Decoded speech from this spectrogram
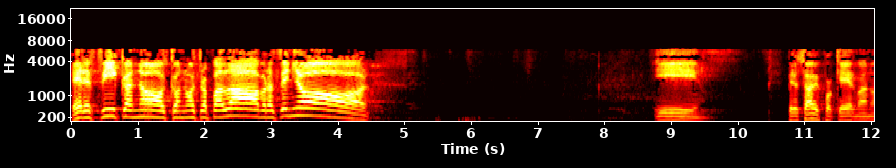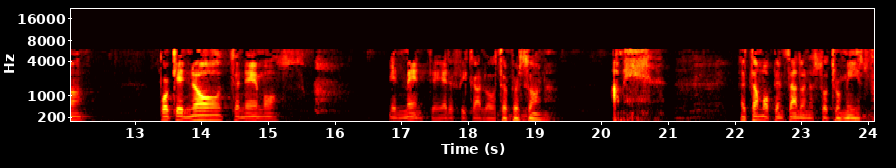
Edifícanos con nuestra palabra, Señor. Y, pero ¿sabe por qué, hermano? Porque no tenemos en mente edificar a la otra persona. Amén. Estamos pensando en nosotros mismos.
